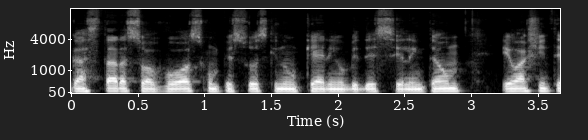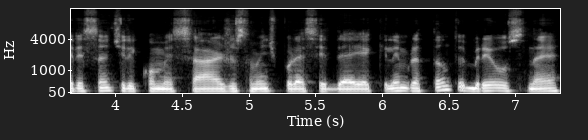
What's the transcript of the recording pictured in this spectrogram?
gastar a sua voz com pessoas que não querem obedecê-la. Então, eu acho interessante ele começar justamente por essa ideia que lembra tanto Hebreus, né?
